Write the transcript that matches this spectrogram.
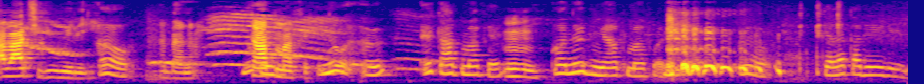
a b'a tigi wele a banna t'a kuma fɛ e t'a kuma fɛ ne dun y'a kuma fɔ dɛ kɛlɛ ka di e de ye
